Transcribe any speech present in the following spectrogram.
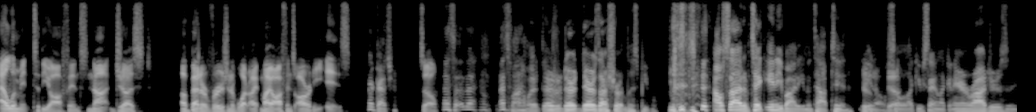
element to the offense, not just a better version of what I, my offense already is. I got you. So That's that, that's fine. There's there, there's our short list, people. Outside of take anybody in the top ten, True, you know. yeah. So like you're saying, like an Aaron Rodgers. and-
